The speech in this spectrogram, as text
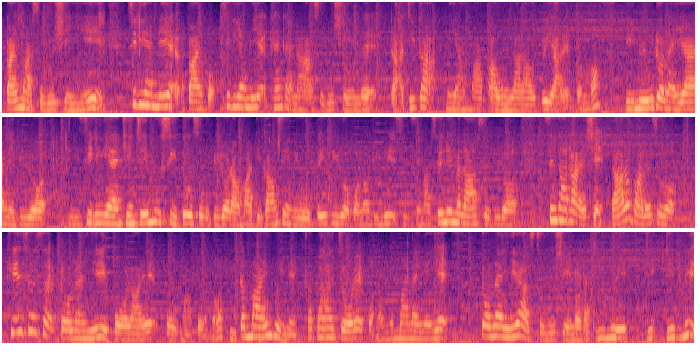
အပိုင်းမှာဆိုလို့ရှိရင် CDM ရဲ့အပိုင်းပေါ့ CDM ရဲ့အခန်းကဏ္ဍအားဆိုလို့ရှိရင်လည်းဒါအဓိကနေရာမှာပါဝင်လာတာကိုတွေ့ရတယ်ပေါ့နော်ဒီຫນွေဥဒေါ်လန်ရကနေပြီးတော့ ဒီ CDM ကျင်ကျေးမှုစီတို့ဆိုပြီးတော့တောင်မှဒီကောင်းစဉ်လေးကိုပေးပြီးတော့ပေါ့နော်ဒီနေ့အစီအစဉ်မှာဆွေးနွေးမလားဆိုပြီးတော့စဉ်းစားထားရရှင်ဒါကတော့ဗာလဲဆိုတော့ခင်းဆက်ဆက်တော်လန်ရေးတွေပေါ်လာတဲ့ပုံမှာပေါ့နော်ဒီတမိုင်းဝင်တဲ့ကဘာကျော်တဲ့ပေါ့နော်မြန်မာနိုင်ငံရဲ့တော်လန်ရေးဟာဆိုလို့ရှိရင်တော့ဒါဒီနေ့ဒီဒီနေ့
